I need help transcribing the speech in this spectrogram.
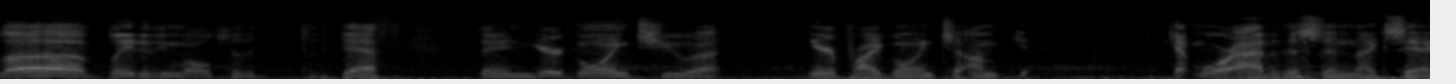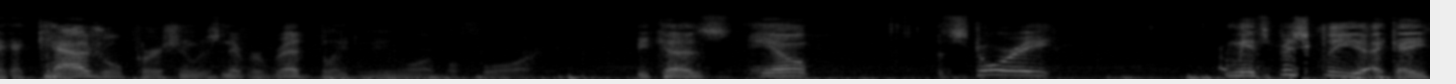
love Blade of the Immortal to the to the death, then you're going to uh, you're probably going to um get, get more out of this than like say like a casual person who's never read Blade of the Immortal before, because you know the story. I mean, it's basically like a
